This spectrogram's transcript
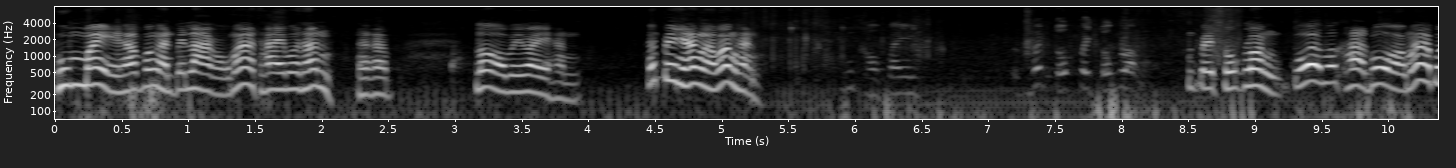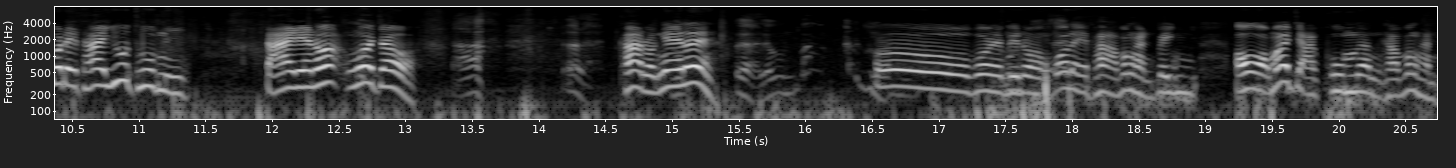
ภูมิไม้ครับว่างหันไปลากออกมาไทยบ่ท่านนะครับเราเอาไปไว้หันมันเป็นยังล่ะว่างหัน เข้าไปมันตกไปตกร่องมันไปตกล่องโอ้ยบ่ขาดบ่ออกมาบ่ได้ถ่าย YouTube นี่ ตายเด้เนาะงัวเจ้าอ่าเออแหละพลาดว่าไงเลย เออแล้วมันบ้าโอ้พ่อแม่พี่น้องบ่ได้พาว่างหันไปเอาออกมาจากภูมินั่นครับว่างหัน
